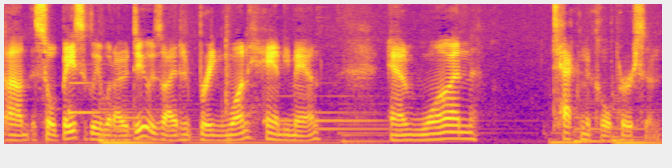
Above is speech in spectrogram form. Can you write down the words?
um, so basically, what I would do is I'd bring one handyman and one technical person,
